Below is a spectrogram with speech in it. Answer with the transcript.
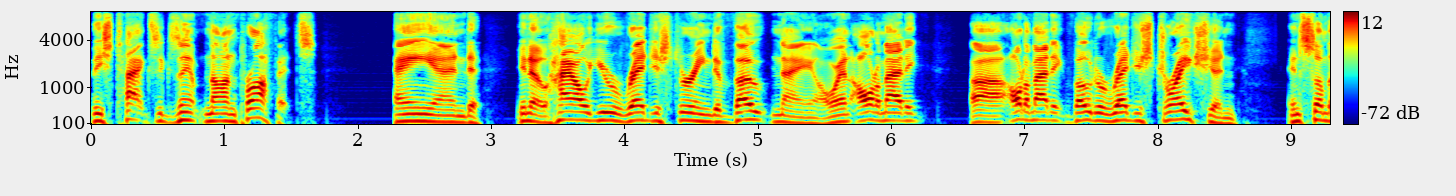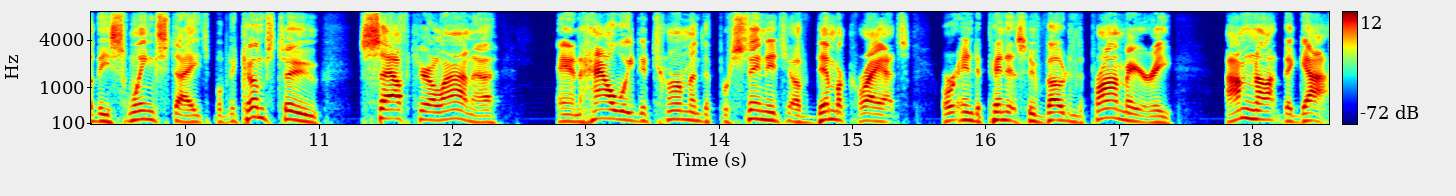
these tax exempt nonprofits and, you know, how you're registering to vote now and automatic uh, automatic voter registration in some of these swing states. But when it comes to South Carolina and how we determine the percentage of Democrats or independents who vote in the primary, I'm not the guy.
